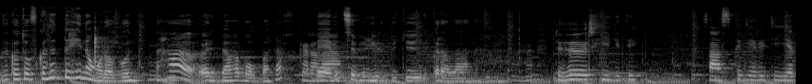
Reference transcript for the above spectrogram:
Заготовканы тахин оңоробун. Наха өлбәгә болбатак. Каралан. Бәбит сөбүлүр бүтү кралана. Төхөр хигити. Саскы дери тиер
